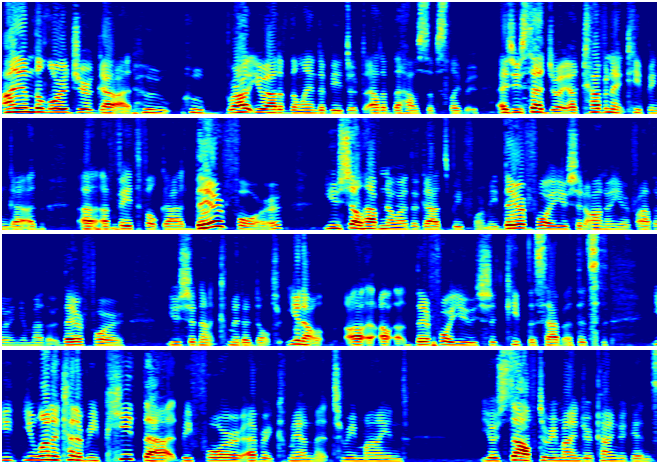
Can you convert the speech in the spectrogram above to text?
I am the Lord your God who, who brought you out of the land of Egypt, out of the house of slavery. As you said, Joy, a covenant keeping God, uh, a faithful God. Therefore, you shall have no other gods before me. Therefore, you should honor your father and your mother. Therefore, you should not commit adultery. You know, uh, uh, uh therefore, you should keep the Sabbath. It's you. You want to kind of repeat that before every commandment to remind yourself, to remind your congregants.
